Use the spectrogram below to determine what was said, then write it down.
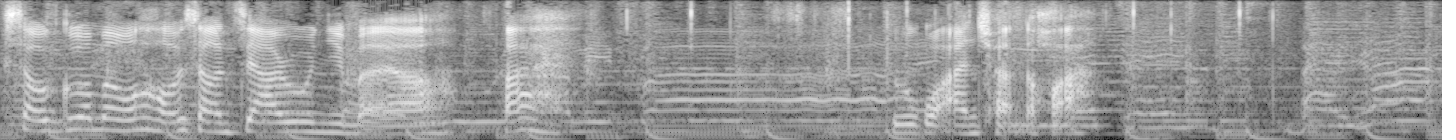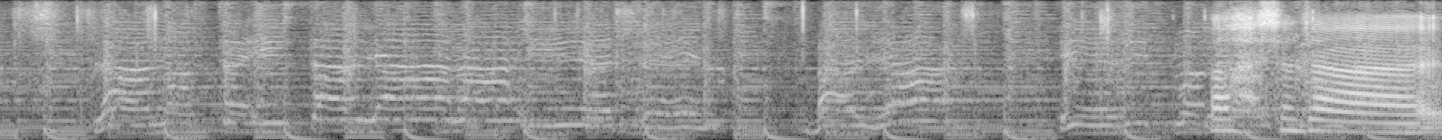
小哥们，我好想加入你们呀！哎，如果安全的话。啊，现在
